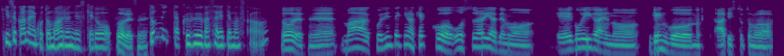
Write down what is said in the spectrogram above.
気づかないこともあるんですけど、そうですね。どういった工夫がされてますか？そうですね。まあ、個人的には結構オーストラリアでも、英語以外の言語のアーティストとも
